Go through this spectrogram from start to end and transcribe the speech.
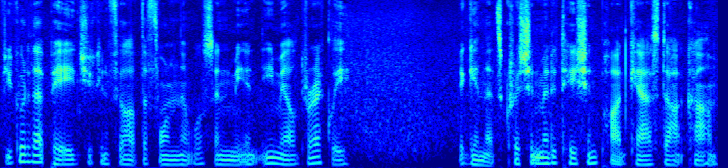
If you go to that page, you can fill out the form that will send me an email directly. Again, that's christianmeditationpodcast.com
